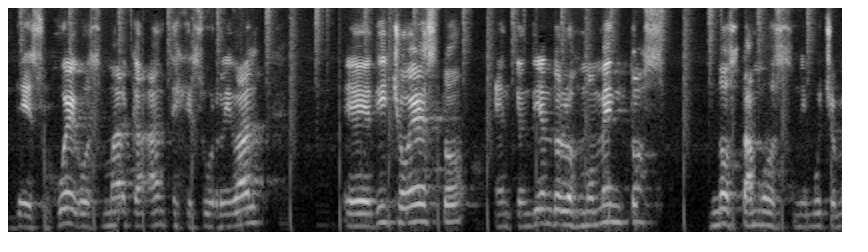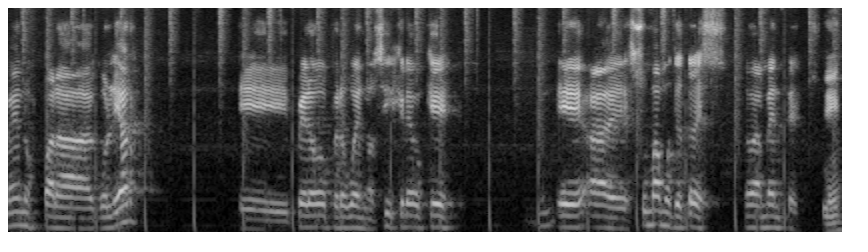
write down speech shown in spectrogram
de sus juegos marca antes que su rival. Eh, dicho esto, entendiendo los momentos, no estamos ni mucho menos para golear, eh, pero, pero bueno, sí creo que eh, ah, sumamos de tres nuevamente. Sí,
